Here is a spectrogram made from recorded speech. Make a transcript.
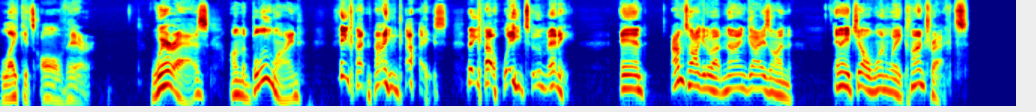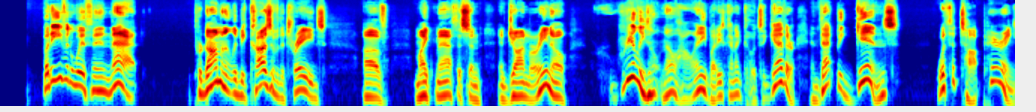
like it's all there. Whereas on the blue line, they got nine guys. They got way too many. And I'm talking about nine guys on NHL one way contracts. But even within that, predominantly because of the trades of Mike Matheson and John Marino, really don't know how anybody's going to go together. And that begins with the top pairing.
